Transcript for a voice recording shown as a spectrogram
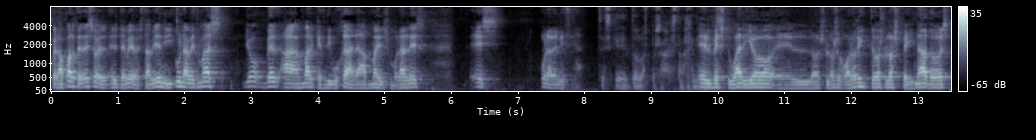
Pero aparte de eso, el, el TVO está bien y una vez más, yo ver a Márquez dibujar a Miles Morales es una delicia. Es que todos los personajes están geniales. El vestuario, el- los, los gorritos, los peinados.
